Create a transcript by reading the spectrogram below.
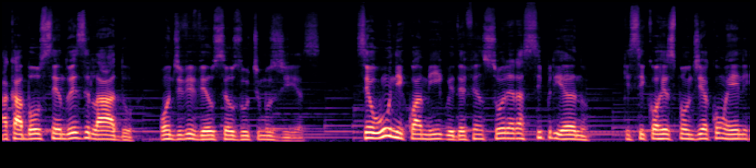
acabou sendo exilado onde viveu seus últimos dias. Seu único amigo e defensor era Cipriano, que se correspondia com ele,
